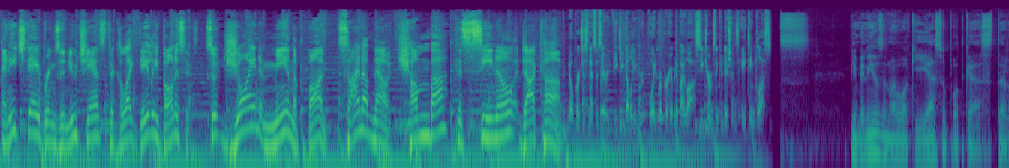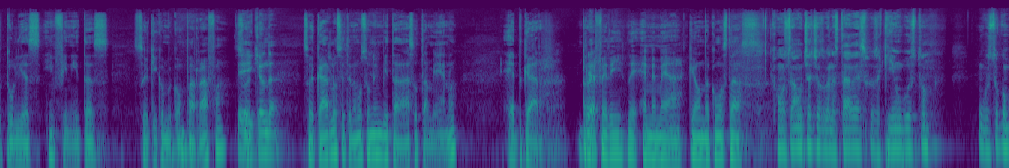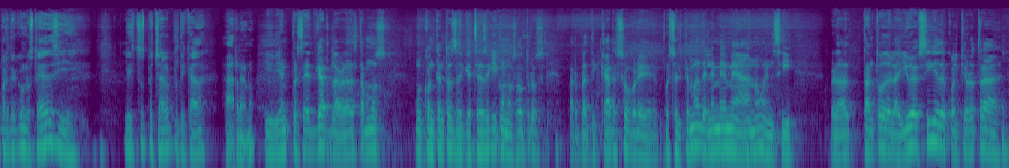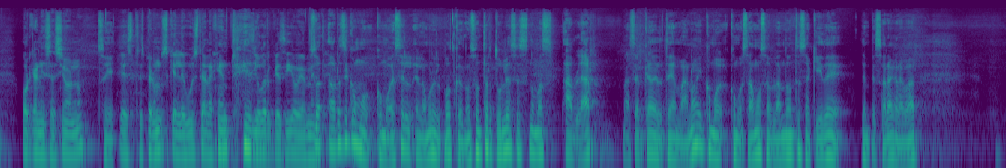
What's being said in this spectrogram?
and each day brings a new chance to collect daily bonuses. So join me in the fun. Sign up now at ChumbaCasino.com. No purchase necessary. BGW. Void were prohibited by law. See terms and conditions. 18 plus. Bienvenidos de nuevo aquí a su podcast Tertulias Infinitas. Estoy aquí con mi compa Rafa. Soy, Hey, ¿Qué onda? soy Carlos y tenemos un invitadazo también, ¿no? Edgar, referee de MMA. ¿Qué onda? ¿Cómo estás? ¿Cómo están, muchachos? Buenas tardes. Pues aquí un gusto. Un gusto compartir con ustedes y listos para echar la platicada. Arre, ¿no? Y bien, pues Edgar, la verdad estamos muy contentos de que estés aquí con nosotros para platicar sobre pues el tema del MMA, ¿no? En sí, ¿verdad? Tanto de la UFC y de cualquier otra organización, ¿no? Sí. Este, esperemos que le guste a la gente. Yo creo que sí, obviamente. Ahora sí, como, como es el, el nombre del podcast, ¿no? Son tertulias, es nomás hablar acerca del tema, ¿no? Y como, como estábamos hablando antes aquí de, de empezar a grabar,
